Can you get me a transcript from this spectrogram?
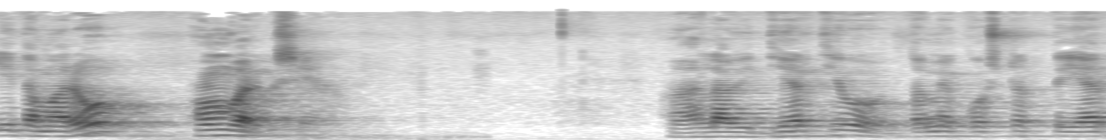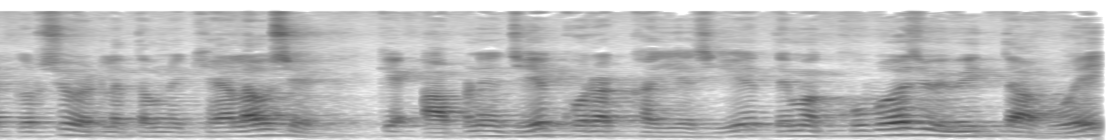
એ તમારું હોમવર્ક છે. હાલા વિદ્યાર્થીઓ, તમે કોષ્ટક તૈયાર કરશો એટલે તમને ખ્યાલ આવશે કે આપણે જે ખોરાક ખાઈએ છીએ તેમાં ખૂબ જ વિવિધતા હોય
